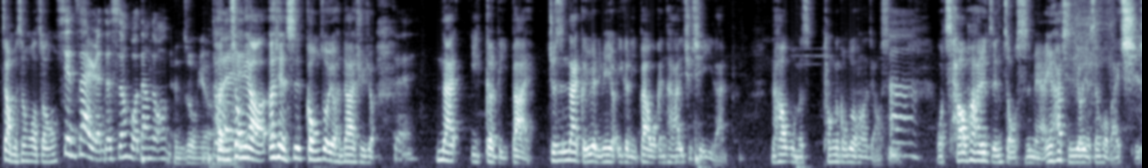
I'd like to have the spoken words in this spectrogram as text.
在我们生活中，现在人的生活当中很重要，很重要，而且是工作有很大的需求。对。那一个礼拜，就是那个月里面有一个礼拜，我跟他一起去宜兰，然后我们同个工作坊的讲师，嗯、我超怕他就直接走失没啊，因为他其实有点生活白痴。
